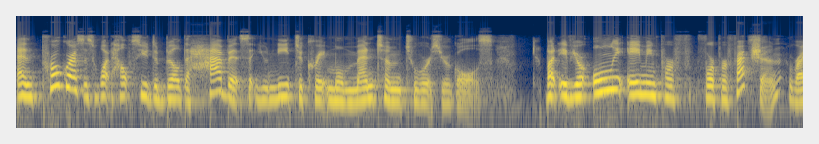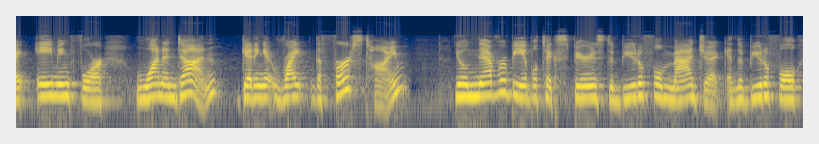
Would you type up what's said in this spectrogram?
And progress is what helps you to build the habits that you need to create momentum towards your goals. But if you're only aiming for, for perfection, right, aiming for one and done, getting it right the first time, you'll never be able to experience the beautiful magic and the beautiful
